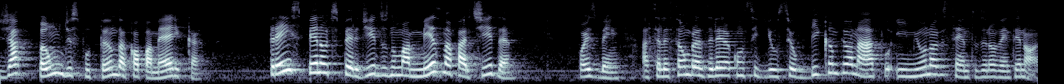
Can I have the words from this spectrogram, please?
Japão disputando a Copa América? Três pênaltis perdidos numa mesma partida? Pois bem, a seleção brasileira conseguiu seu bicampeonato em 1999.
